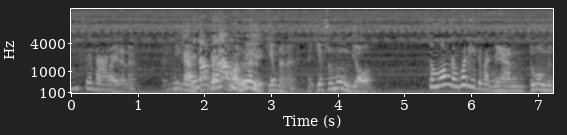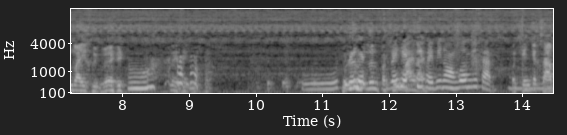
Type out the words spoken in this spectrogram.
มเสียดาย ไปนั่นน่ะมีการไปนำตัดเวลาไปนำพร้อมมื้ออื่นที่เก็บนั่นน่ะให้เก็บชั่วโมงเดียวชั่วโมงหนึ่งพอดีติบัดแมนี้นชั่วโมงหนึงไล่ขึ้นเลยอือเลยโอ้สิไปเฮ็ดเรื่องสิๆไปเฮ็ดไปคลิปหลายๆให้พี่น้องเบิ่งอยู่สันไปเคียงจักสาม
